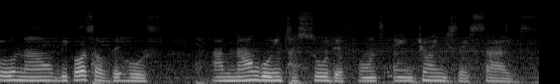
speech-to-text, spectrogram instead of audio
so now because of the hose i'm now going to sew the front and join the sides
